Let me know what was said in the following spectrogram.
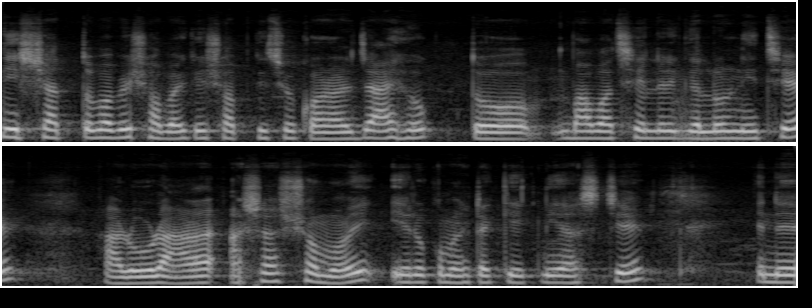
নিঃস্বার্থভাবে সবাইকে সব কিছু করার। যাই হোক, তো বাবা ছেলে গেল নিচে, আর ওরা আসার সময় এরকম একটা কেক নিয়ে আসছে। এনে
